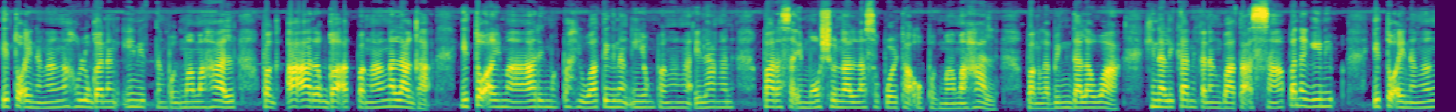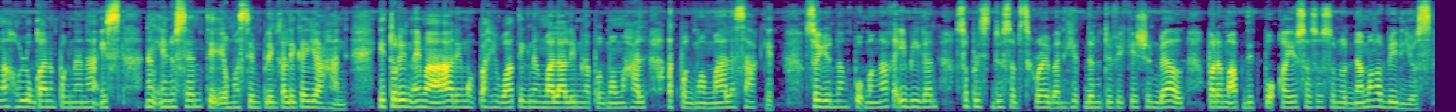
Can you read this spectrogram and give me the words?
Ito ay nangangahulugan ng init ng pagmamahal, pag-aaraga at pangangalaga. Ito ay maaaring magpahiwatig ng iyong pangangailangan para sa emotional na suporta o pagmamahal. Panglabing dalawa, hinalikan ka ng bata sa panaginip. Ito ay nangangahulugan ng pagnanais ng inosente o masimpleng kaligayahan. Ito rin ay maaaring magpahiwatig ng malalim na pagmamahal at pagmamalasakit. So yun lang po mga kaibigan. So please do subscribe and hit the notification bell para ma-update po kayo sa susunod na mga videos.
